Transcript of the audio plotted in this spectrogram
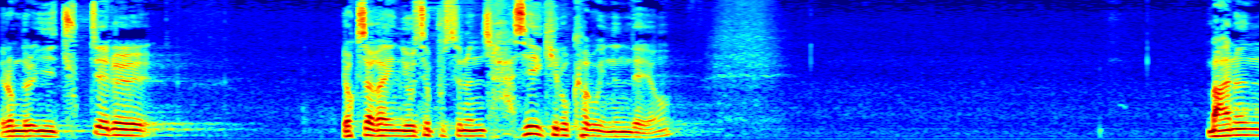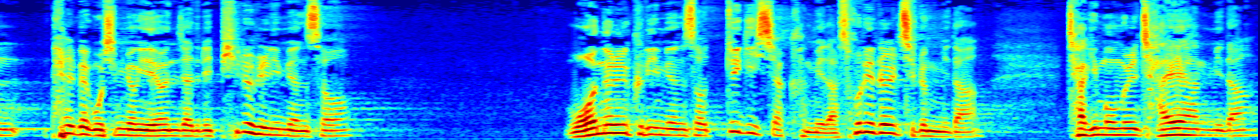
여러분들 이 축제를 역사가인 요세푸스는 자세히 기록하고 있는데요. 많은 850명의 예언자들이 피를 흘리면서 원을 그리면서 뛰기 시작합니다. 소리를 지릅니다. 자기 몸을 자해합니다.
